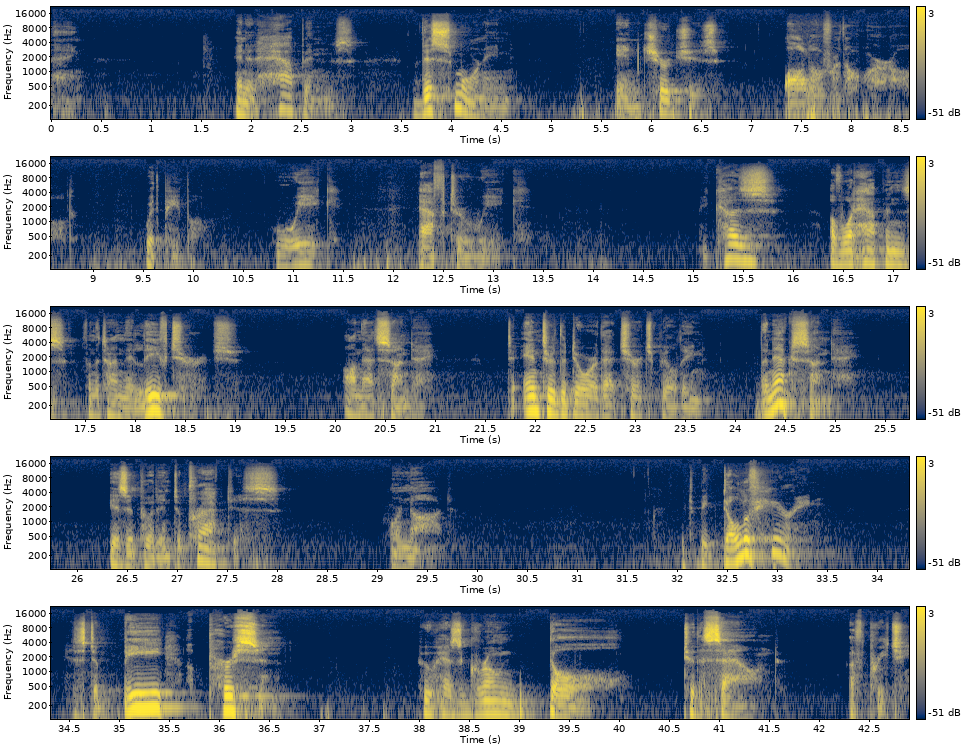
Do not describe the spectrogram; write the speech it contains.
And it happens this morning in churches all over the world with people, week after week. Because of what happens from the time they leave church on that Sunday to enter the door of that church building the next Sunday. Is it put into practice or not? To be dull of hearing is to be a person who has grown dull to the sound of preaching.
